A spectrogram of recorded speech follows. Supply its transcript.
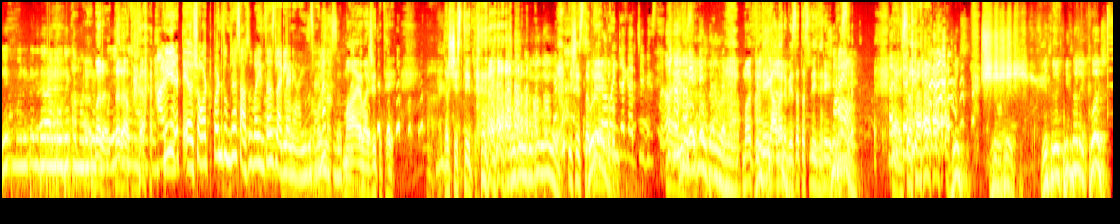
एक मॉनिटर इधर आ रहा है उधर का मॉनिटर बरं तर आपण आणि शॉर्ट पण तुमच्या सासूबाईंचाच लागला आणि आईंचा आहे ना? मा आहे माझी तिथे. हा, तर शिस्तीत. ओके, ओके, आगे आगे. ती शिस्तप्रिय आहे तुला खूप. म्हणजे घरची. मग किती घामाने भिजत असली तरी. Yes. असं. Yes. अरे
